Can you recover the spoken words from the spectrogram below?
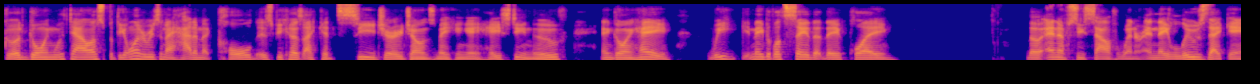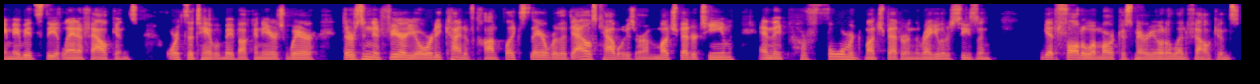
good going with Dallas, but the only reason I had him at cold is because I could see Jerry Jones making a hasty move and going, hey, we maybe let's say that they play the NFC South winner and they lose that game. Maybe it's the Atlanta Falcons or it's the Tampa Bay Buccaneers, where there's an inferiority kind of complex there where the Dallas Cowboys are a much better team and they performed much better in the regular season yet fall to a Marcus Mariota led Falcons,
